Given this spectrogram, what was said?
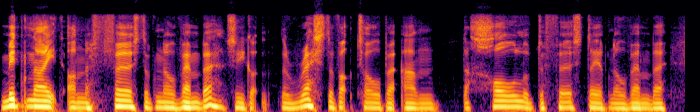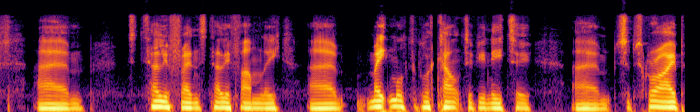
midnight on the 1st of November, so you've got the rest of October and the whole of the first day of November. Um, tell your friends, tell your family, uh, make multiple accounts if you need to. Um, subscribe,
